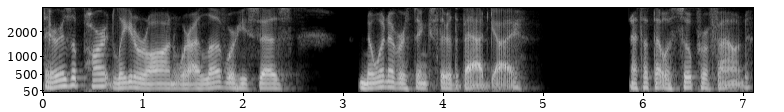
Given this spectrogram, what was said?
There is a part later on where I love where he says, "No one ever thinks they're the bad guy," and I thought that was so profound.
